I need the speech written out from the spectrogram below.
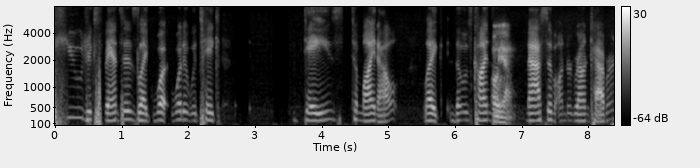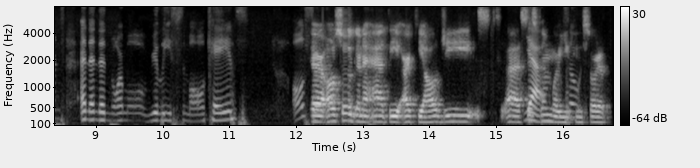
huge expanses, like what what it would take days to mine out, like those kinds Oh of yeah, massive underground caverns, and then the normal, really small caves. Also, they're also going to add the archaeology uh, system where you so- can sort of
